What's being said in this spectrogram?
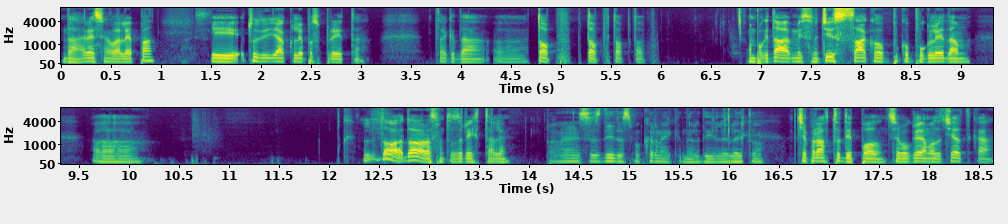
Da, res je bila lepa Nice. in tudi jako lepo sprejeta. Tako da, uh, top, top, top, top. Ampak da, mislim, čisto vsako, ko pogledam, uh, do, dobro smo to zrihtali. Pa meni se zdi, da smo kar nekaj naredili, le to. Čeprav tudi pol, če pogledamo začetka,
